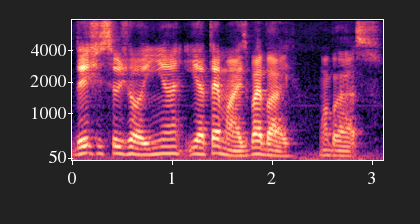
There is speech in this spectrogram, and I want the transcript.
Deixe seu joinha e até mais. Bye bye. Um abraço.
